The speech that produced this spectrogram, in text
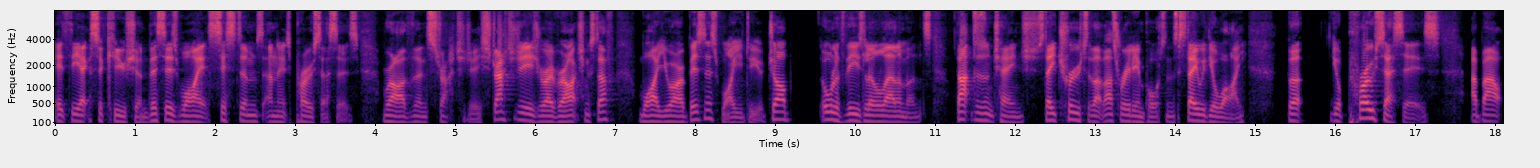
It's the execution. This is why it's systems and it's processes rather than strategy. Strategy is your overarching stuff why you are a business why you do your job all of these little elements. That doesn't change. Stay true to that. That's really important. Stay with your why. But your processes about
